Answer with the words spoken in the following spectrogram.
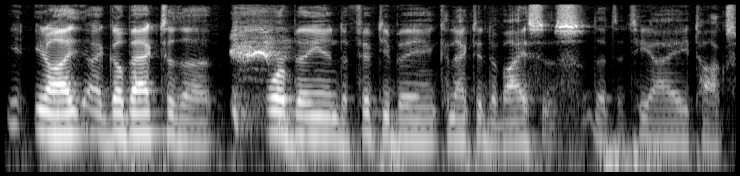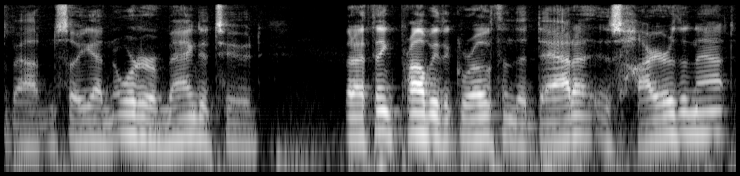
You know, I, I go back to the 4 billion to 50 billion connected devices that the TIA talks about. And so you got an order of magnitude. But I think probably the growth in the data is higher than that.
